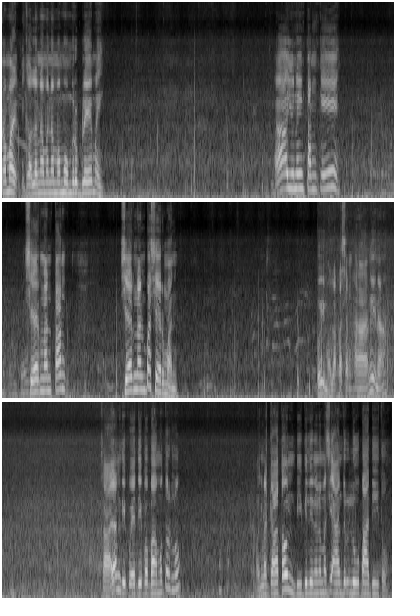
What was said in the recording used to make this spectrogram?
ka mal, ikaw lang naman ang mamumroblema eh. Ah, yun na yung tangke. Ng tank. Shernan ba, Sherman? Uy, malakas ang hangin ha. Sayang, di pwede baba motor, no? Pag nagkataon, bibili na naman si Andrew lupa dito.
